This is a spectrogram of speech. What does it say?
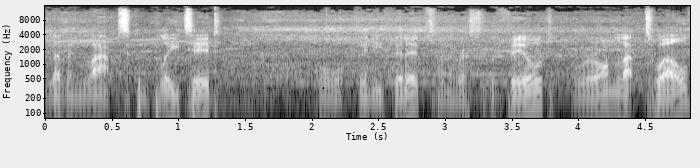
11 laps completed for Vinnie Phillips and the rest of the field. We're on lap 12.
